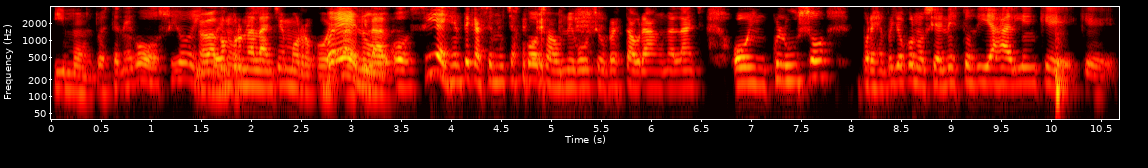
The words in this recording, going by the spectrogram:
y monto este negocio. Y Me va a bueno, comprar una lancha en Morrocoy. bueno, o sí, hay gente que hace muchas cosas, un negocio, un restaurante, una lancha, o incluso, por ejemplo, yo conocí en estos días a alguien que, que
